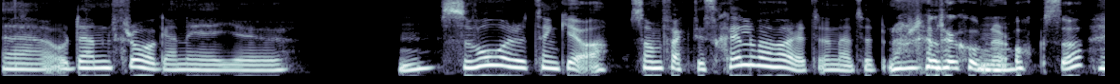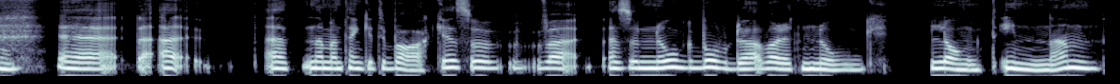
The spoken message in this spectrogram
Eh, och den frågan är ju Mm. svår, tänker jag, som faktiskt själv har varit i den här typen av relationer Mm. också. Mm. Eh, är, att när man tänker tillbaka så var, alltså nog borde ha varit nog långt innan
